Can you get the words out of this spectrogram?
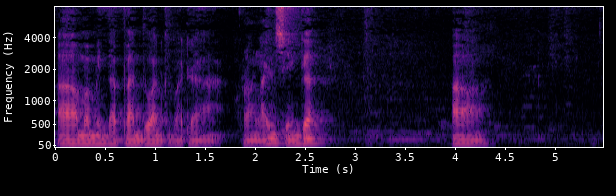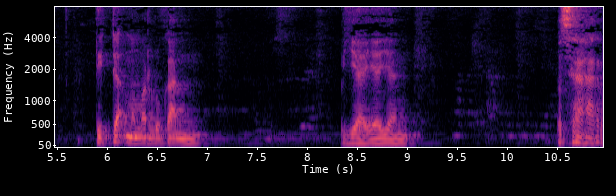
uh, meminta bantuan kepada orang lain sehingga uh, tidak memerlukan biaya yang besar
